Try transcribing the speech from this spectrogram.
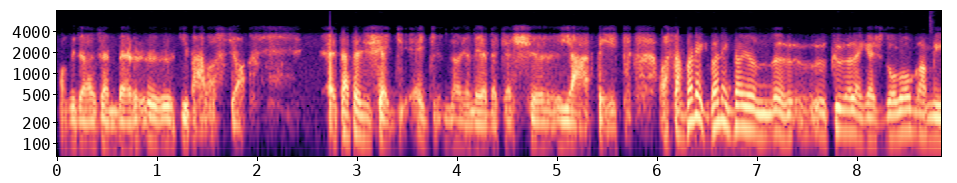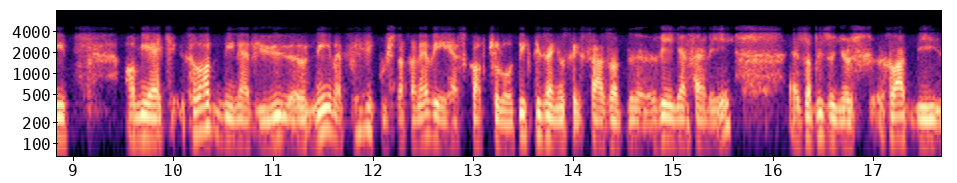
amire az ember kiválasztja. Tehát ez is egy, egy nagyon érdekes játék. Aztán van egy, van egy nagyon különleges dolog, ami, ami egy Chladni nevű német fizikusnak a nevéhez kapcsolódik 18. század vége felé. Ez a bizonyos Chladni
